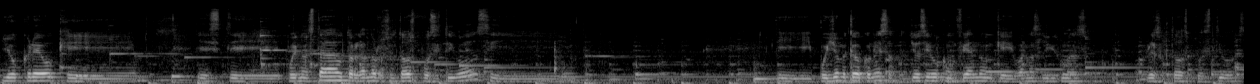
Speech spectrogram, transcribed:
Yo creo que este, pues nos está otorgando resultados positivos y, y pues yo me quedo con eso. Yo sigo confiando en que van a salir más resultados positivos.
